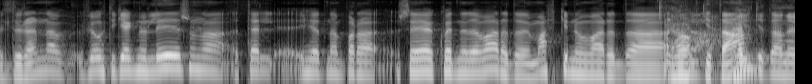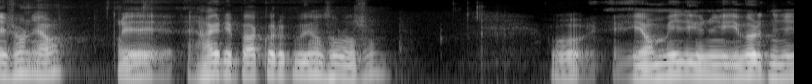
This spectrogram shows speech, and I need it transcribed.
Viltu renna fljótt í gegnum liði svona tel, hérna bara segja hvernig það var þetta? Í markinu var þetta Helgi Dan Helgi Danesson, já. Eh, hægri bakur Guðjón Þórðarsson og ég á miðjunni í vörninni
